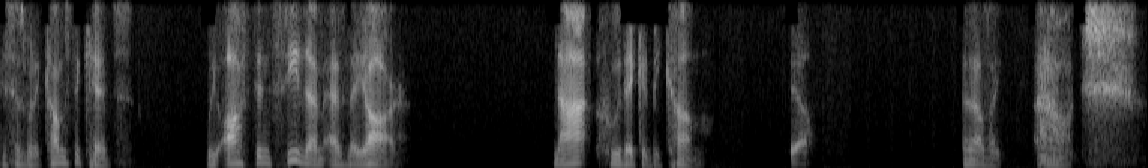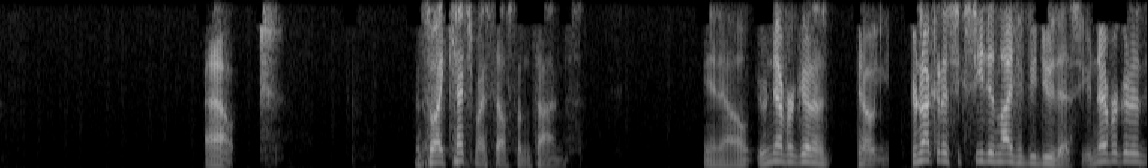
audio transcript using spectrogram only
he says, when it comes to kids, we often see them as they are, not who they could become. Yeah. And I was like, ouch. Ouch. And so I catch myself sometimes. You know, you're never going to, you know, you're not going to succeed in life if you do this. You're never going to,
